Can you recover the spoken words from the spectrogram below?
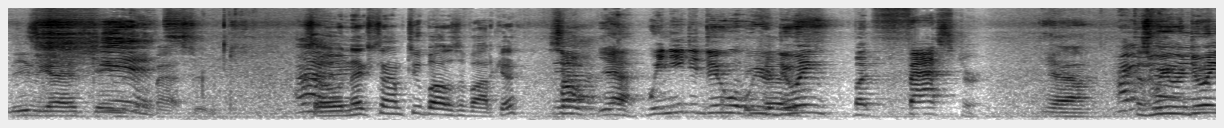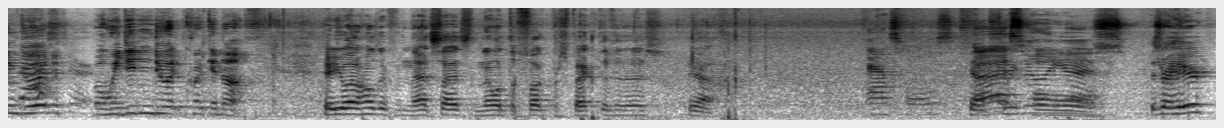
These guys game is a bastard. So next time, two bottles of vodka. So Yeah. we need to do what we were doing, but faster. Yeah. Because we were you doing good, but we didn't do it quick enough. Here, you want to hold it from that side so you know what the fuck perspective it is? Yeah. Assholes. Yeah, It's really. It's right here.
